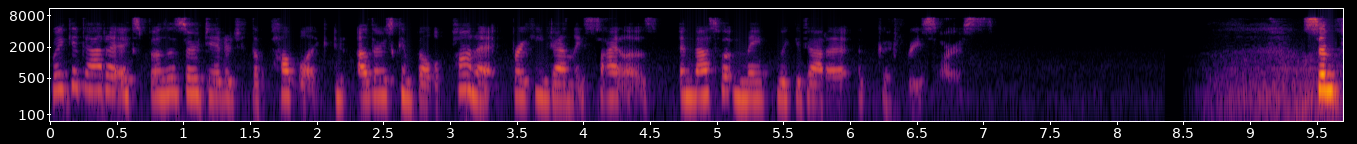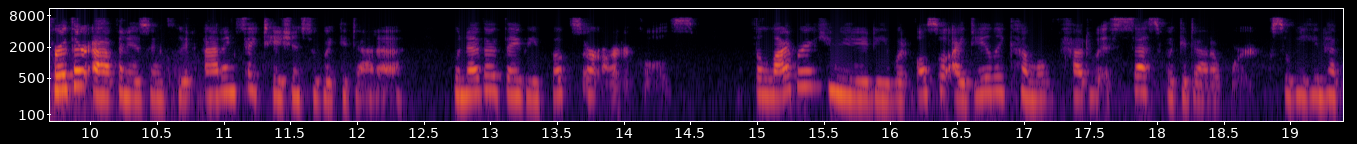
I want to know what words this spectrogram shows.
Wikidata exposes our data to the public and others can build upon it, breaking down these silos, and that's what makes Wikidata a good resource. Some further avenues include adding citations to Wikidata, whenever they be books or articles. The library community would also ideally come up with how to assess Wikidata work so we can have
